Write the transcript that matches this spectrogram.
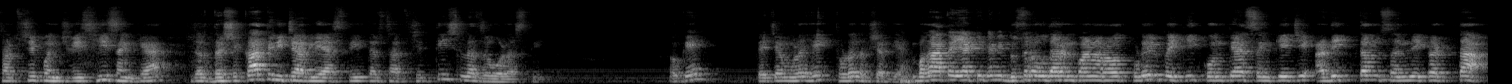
सातशे पंचवीस ही संख्या जर दशकात विचारली असती तर सातशे तीस ला जवळ असती. ओके? त्याच्यामुळे हे थोडं लक्षात घ्या. बघा आता या ठिकाणी दुसरं उदाहरण पाहणार आहोत. पुढील पैकी कोणत्या संख्येची अधिकतम सन्निकटता?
